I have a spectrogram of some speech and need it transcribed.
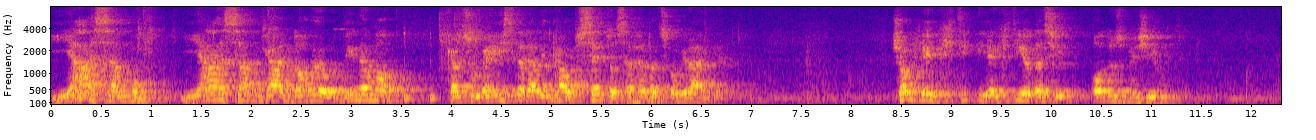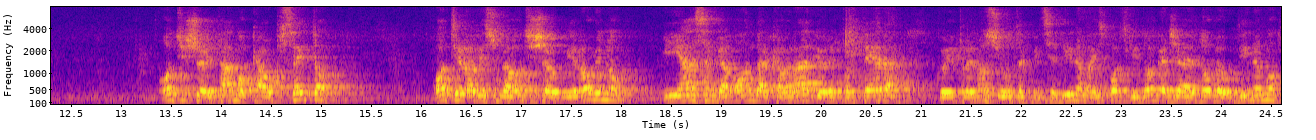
ja sam mu, ja sam ga doveo u Dinamo kad su ga isterali kao pseto sa Hrvatskog radija. Čovjek je htio da si oduzme život. Otišao je tamo kao pseto, otjerali su ga, otišao u mirovinu i ja sam ga onda kao radio reportera koji je prenosio utakmice Dinama i sportskih događaja doveo u Dinamo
